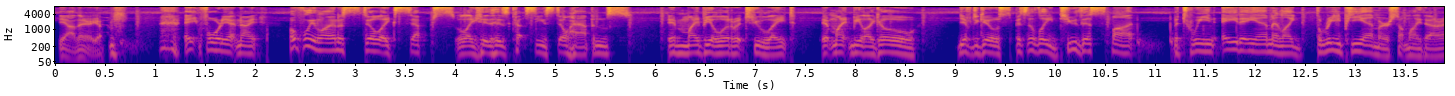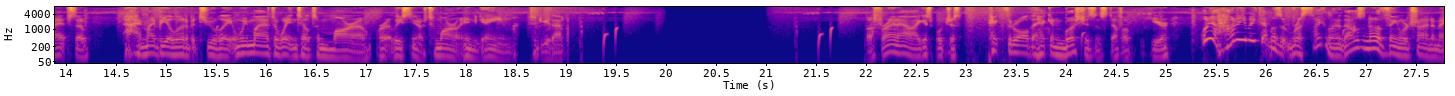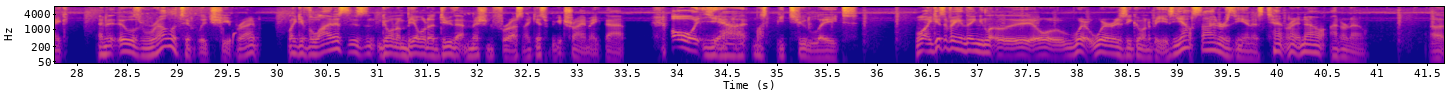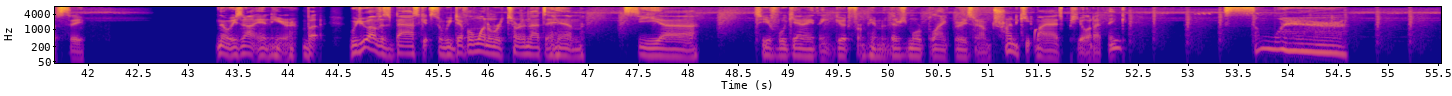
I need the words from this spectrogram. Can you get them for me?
Yeah, there you go. 8.40 at night. Hopefully Linus still accepts, like, his, his cutscene still happens. It might be a little bit too late. It might be like, oh, you have to go specifically to this spot between 8 a.m. and like 3 p.m. or something like that, right? So ah, it might be a little bit too late. And we might have to wait until tomorrow, or at least, you know, tomorrow in game to do that. But for right now, I guess we'll just pick through all the heckin' bushes and stuff up here. Oh yeah, how do you make that was recycling? That was another thing we're trying to make. And it, it was relatively cheap, right? Like if Linus isn't going to be able to do that mission for us, I guess we could try and make that. Oh yeah, it must be too late. Well, I guess if anything, uh, where, where is he going to be? Is he outside or is he in his tent right now? I don't know. Uh, let's see. No, he's not in here, but we do have his basket, so we definitely want to return that to him. See, uh, see if we get anything good from him. There's more blackberries there. I'm trying to keep my eyes peeled. I think somewhere.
